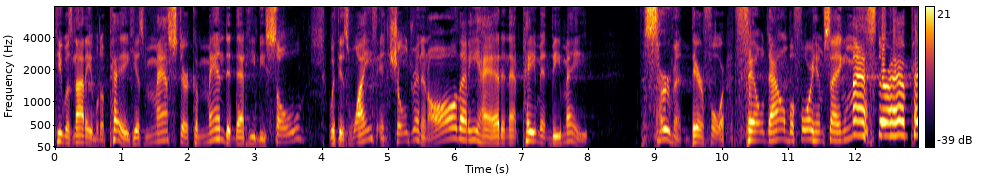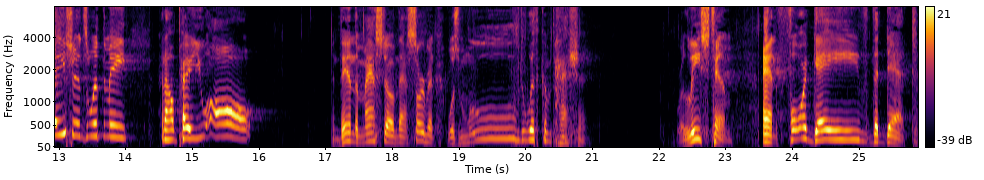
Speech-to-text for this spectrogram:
he was not able to pay, his master commanded that he be sold with his wife and children and all that he had, and that payment be made. The servant, therefore, fell down before him, saying, Master, have patience with me, and I'll pay you all. And then the master of that servant was moved with compassion, released him, and forgave the debt.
